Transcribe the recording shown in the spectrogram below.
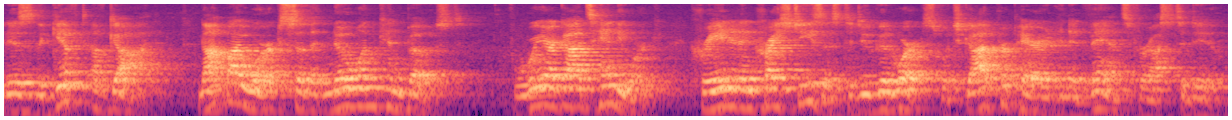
It is the gift of God, not by works, so that no one can boast. For we are God's handiwork, created in Christ Jesus to do good works, which God prepared in advance for us to do.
